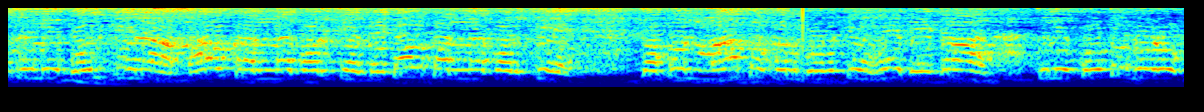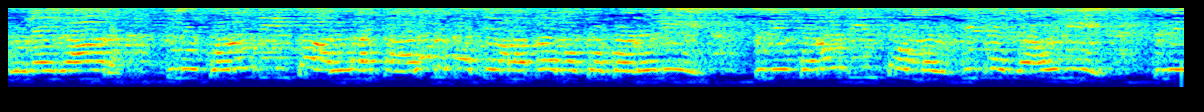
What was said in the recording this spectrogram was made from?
প্রথমে বলছে না, মাও কান্না করছে, বেটাও কান্না করছে। তখন মা তখন বলছে, হে বেটা, তুমি কত বড় গুনেগার তুমি কোনোদিন তো আল্লাহ তাআলার কাছে মাথা নত করনি, তুমি কোনোদিন তো মসজিদে যাওনি, তুমি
